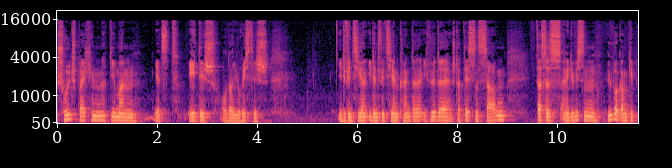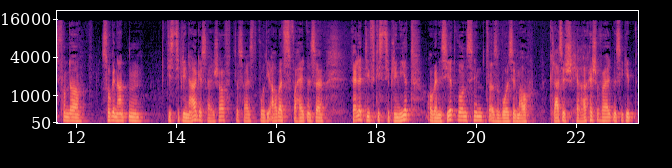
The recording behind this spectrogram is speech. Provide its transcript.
Schuld sprechen, die man jetzt ethisch oder juristisch identifizieren, identifizieren könnte. Ich würde stattdessen sagen, dass es einen gewissen Übergang gibt von der sogenannten Disziplinargesellschaft, das heißt, wo die Arbeitsverhältnisse relativ diszipliniert organisiert worden sind, also wo es eben auch klassisch hierarchische Verhältnisse gibt,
